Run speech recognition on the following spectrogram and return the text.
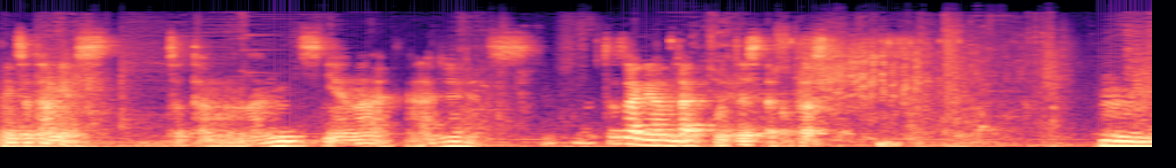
No i co tam jest? Co tam ma? Nic nie ma jak na razie, więc no to zagram tak kultystę po prostu. Hmm.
